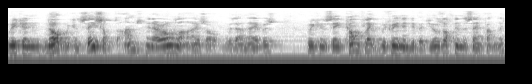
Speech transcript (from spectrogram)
We can note, we can see sometimes in our own lives or with our neighbours, we can see conflict between individuals, often in the same family.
